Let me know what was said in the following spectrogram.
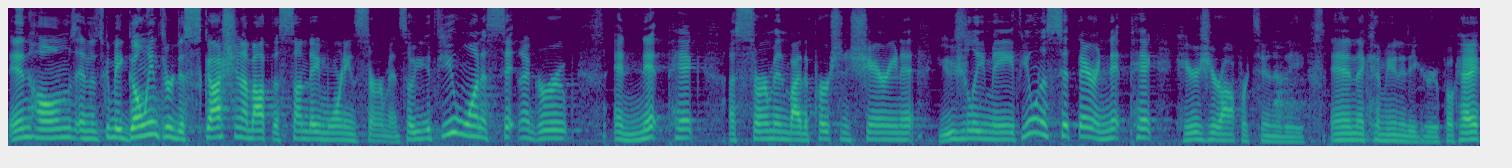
in homes, and it's going to be going through discussion about the Sunday morning sermon. So if you want to sit in a group and nitpick a sermon by the person sharing it, usually me. If you want to sit there and nitpick, here's your opportunity in a community group, okay?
